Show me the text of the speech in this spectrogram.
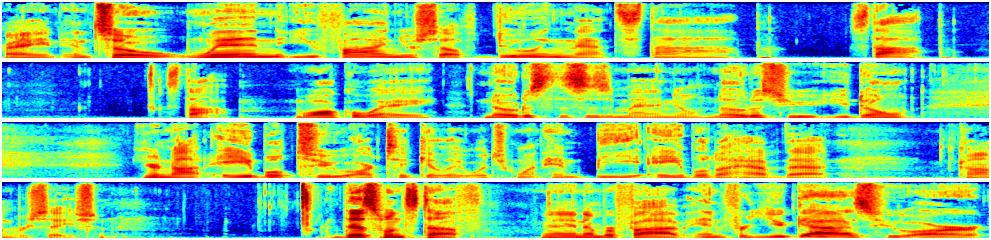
right? And so when you find yourself doing that, stop, stop, stop, walk away. Notice this is a manual. Notice you you don't you're not able to articulate what you want and be able to have that conversation. This one's tough. Okay, number five. And for you guys who are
